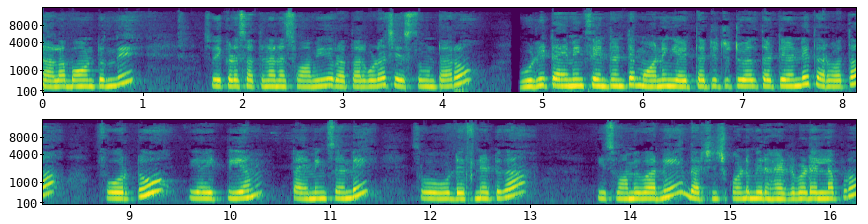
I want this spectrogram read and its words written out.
చాలా బాగుంటుంది. సో ఇక్కడ సత్యనారాయణ స్వామి వ్రతాలు కూడా చేస్తూ ఉంటారు. గుడి టైమింగ్స్ ఏంటంటే morning eight thirty to twelve thirty అండి. తర్వాత four to eight PM timings అండి. సో డెఫినెట్గా ఈ స్వామివారిని దర్శించుకోండి. మీరు హైదరాబాద్ వెళ్ళినప్పుడు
